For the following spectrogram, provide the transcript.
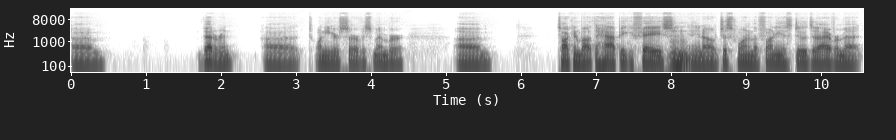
um, veteran, uh, 20 year service member, um, talking about the happy face and, you know, just one of the funniest dudes that I ever met.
